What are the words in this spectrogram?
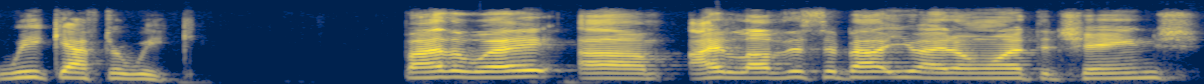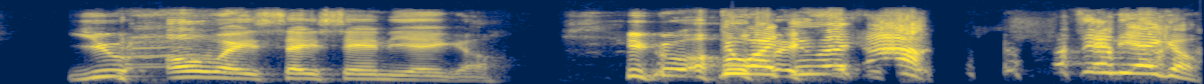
week after week? By the way, um, I love this about you. I don't want it to change. You always say San Diego. You do I do it? Ah, San Diego.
